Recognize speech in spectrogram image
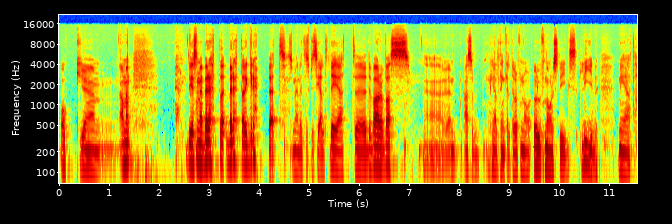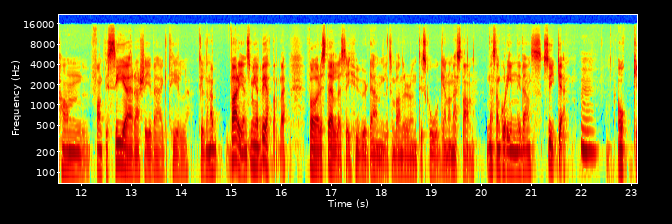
Och eh, ja, men, det som är berätta, berättargreppet som är lite speciellt, det är att det varvas, alltså helt enkelt Ulf, Nor- Ulf Norrstigs liv med att han fantiserar sig iväg till, till den här vargens medvetande. Föreställer sig hur den liksom vandrar runt i skogen och nästan, nästan går in i dens psyke. Mm. Och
